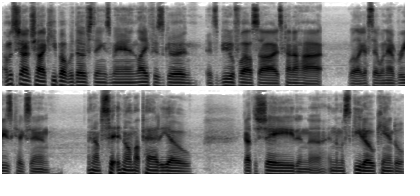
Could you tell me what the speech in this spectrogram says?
I'm just gonna try to keep up with those things, man. Life is good. It's beautiful outside. It's kind of hot, but like I said, when that breeze kicks in, and I'm sitting on my patio Got the shade and the and the mosquito candle.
